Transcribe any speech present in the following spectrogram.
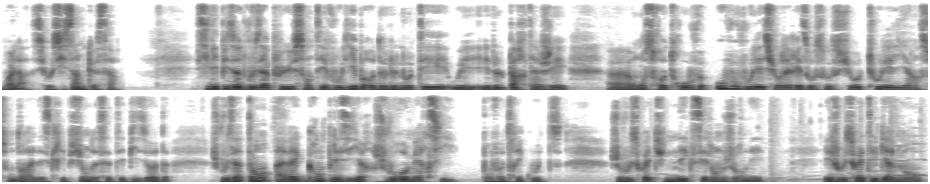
Voilà, c'est aussi simple que ça. Si l'épisode vous a plu, sentez-vous libre de le noter et de le partager. Euh, on se retrouve où vous voulez sur les réseaux sociaux. Tous les liens sont dans la description de cet épisode. Je vous attends avec grand plaisir. Je vous remercie pour votre écoute. Je vous souhaite une excellente journée et je vous souhaite également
